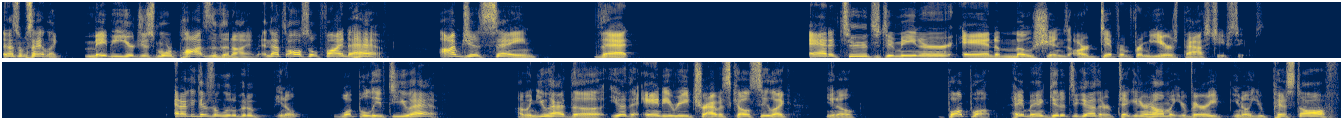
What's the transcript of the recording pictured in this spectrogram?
And that's what I'm saying. Like, maybe you're just more positive than I am. And that's also fine to have. I'm just saying that attitudes, demeanor, and emotions are different from years past Chiefs teams. And I think there's a little bit of, you know, what belief do you have? I mean, you had the you had the Andy Reid, Travis Kelce, like, you know, bump up. Hey man, get it together. taking your helmet. You're very, you know, you're pissed off.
